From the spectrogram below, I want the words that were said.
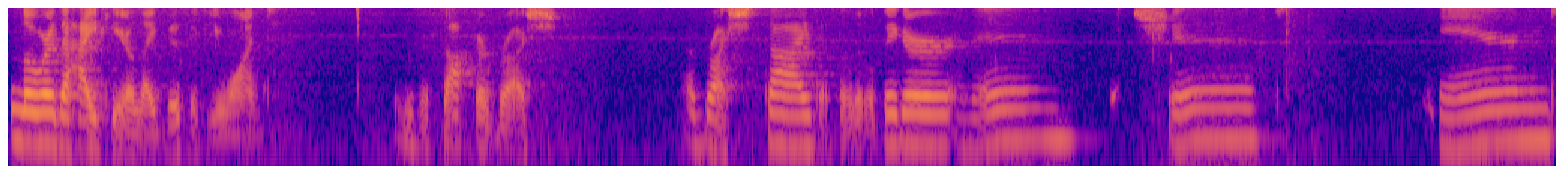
lower the height here like this if you want use a softer brush, a brush size that's a little bigger, and then shift, and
